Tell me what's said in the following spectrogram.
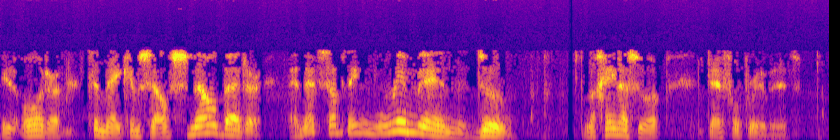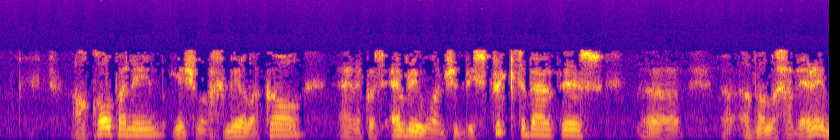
in order to make himself smell better, and that's something women do. Lachein asur, therefore prohibited. Al kol panim, yesh lachmir lakol, and of course everyone should be strict about this, aval uh,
